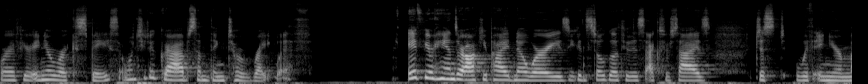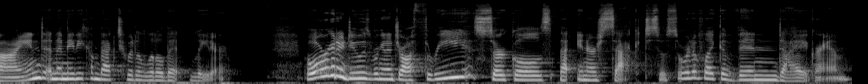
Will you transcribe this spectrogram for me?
or if you're in your workspace, I want you to grab something to write with. If your hands are occupied, no worries. You can still go through this exercise just within your mind and then maybe come back to it a little bit later. But what we're going to do is we're going to draw three circles that intersect. So, sort of like a Venn diagram.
